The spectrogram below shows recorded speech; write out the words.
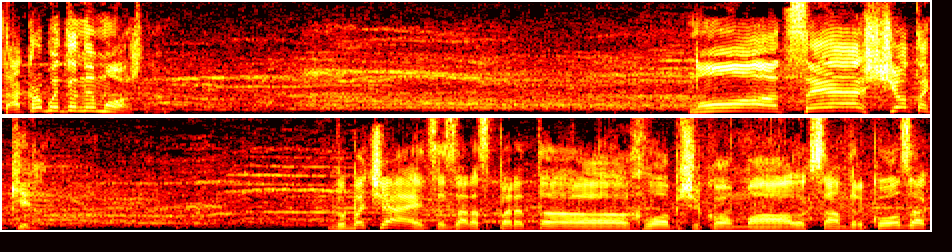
Так робити не можна. Ну, це що таке? Вибачається зараз перед е, хлопчиком е, Олександр Козак.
